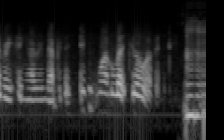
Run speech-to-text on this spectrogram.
everything I remembered. I didn't want to let go of it. Mm-hmm.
